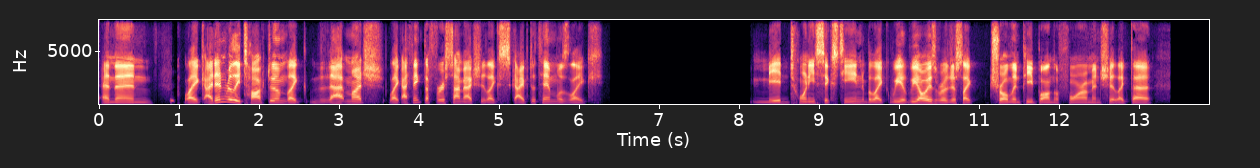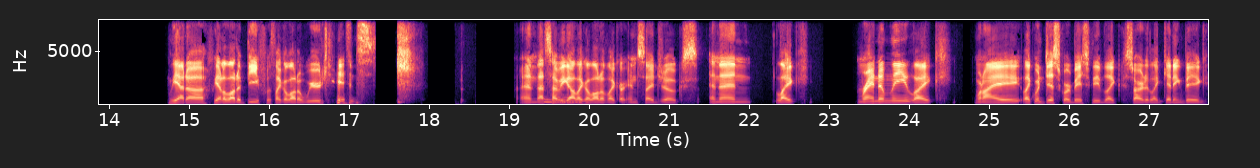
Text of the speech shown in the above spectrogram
And then like I didn't really talk to him like that much. Like I think the first time I actually like Skyped with him was like mid 2016, but like we we always were just like trolling people on the forum and shit like that. We had a we had a lot of beef with like a lot of weird kids. and that's how we got like a lot of like our inside jokes. And then like randomly like when I like when Discord basically like started like getting big,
